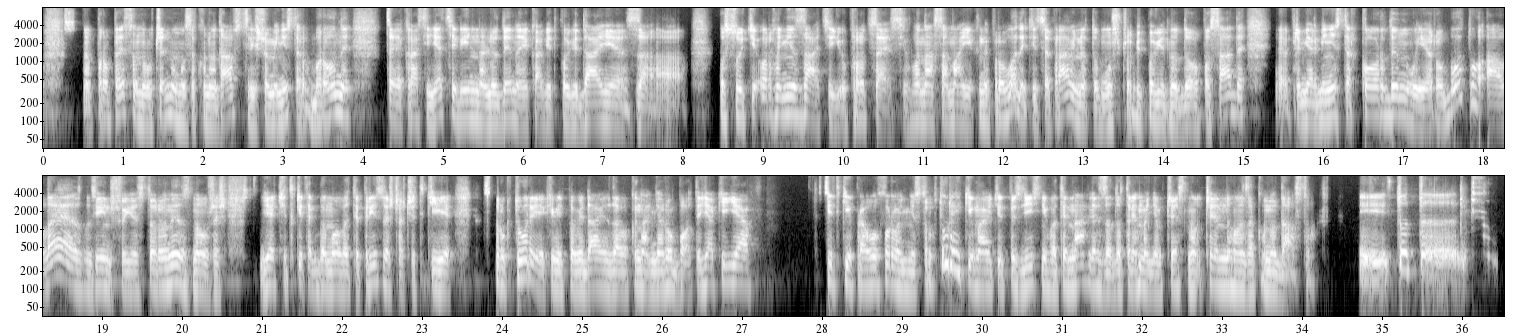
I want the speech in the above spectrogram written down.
прописано у чинному законодавстві, що міністр оборони це якраз і є цивільна людина, яка відповідає за по суті організацію процесів. Вона сама їх не проводить, і це правильно, тому що відповідно до посади е, прем'єр-міністр координує роботу, але з іншої сторони знову ж є чіткі, так би мовити, прізвища, чіткі структури, які відповідають за виконання роботи, як і є. Чіткі правоохоронні структури, які мають здійснювати нагляд за дотриманням чинного законодавства, і тут е,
